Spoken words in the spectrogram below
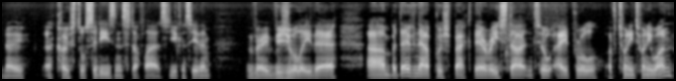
you know, coastal cities and stuff like that. So you can see them very visually there. Um, but they've now pushed back their restart until April of 2021,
